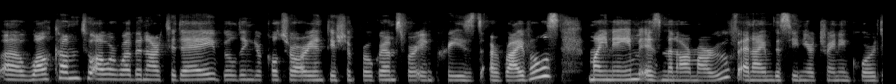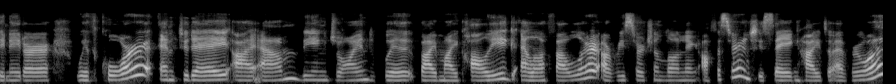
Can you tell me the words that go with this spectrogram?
Uh, welcome to our webinar today, Building Your Cultural Orientation Programs for Increased Arrivals. My name is Manar Maroof and I'm the Senior Training Coordinator with CORE. And today I am being joined with by my colleague, Ella Fowler, our Research and Learning Officer, and she's saying hi to everyone.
